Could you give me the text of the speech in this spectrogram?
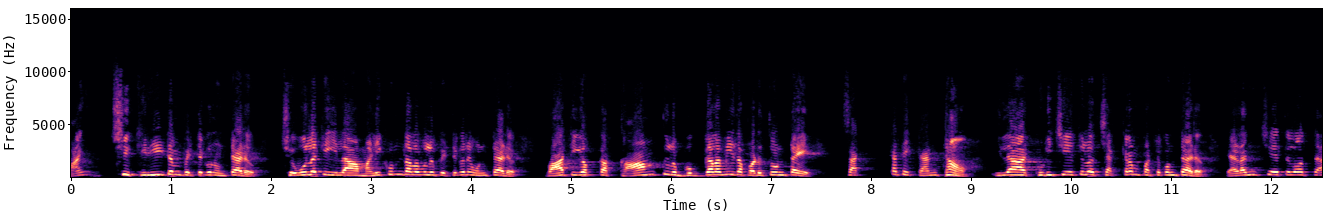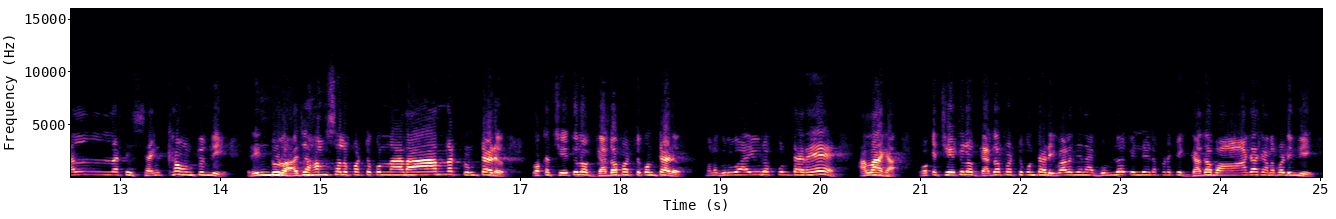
మంచి కిరీటం పెట్టుకుని ఉంటాడు. చెవులకి ఇలా మణికుండలములు పెట్టుకుని ఉంటాడు. వాటి యొక్క కాంతులు బుగ్గల మీద పడుతుంటాయి. చక్క చక్కటి కంఠం. ఇలా కుడి చేతిలో చక్రం పట్టుకుంటాడు. ఎడం చేతిలో తెల్లటి శంఖం ఉంటుంది. రెండు రాజహంసలు పట్టుకున్నాడా అన్నట్టు ఉంటాడు. ఒక చేతిలో గద పట్టుకుంటాడు. మన గురువాయూరప్పు ఉంటారే అలాగా. ఒక చేతిలో గద పట్టుకుంటాడు. ఇవాళ నేను ఆ గుడిలోకి వెళ్ళేటప్పటికి గద బాగా కనపడింది.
